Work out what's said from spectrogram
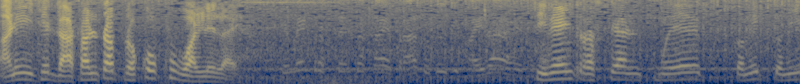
आणि इथे डासांचा प्रकोप खूप वाढलेला आहे. सिमेंट रस्त्यांचा काय त्रास होतो की फायदा आहे? सिमेंट रस्त्यांमुळे कमीत कमी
